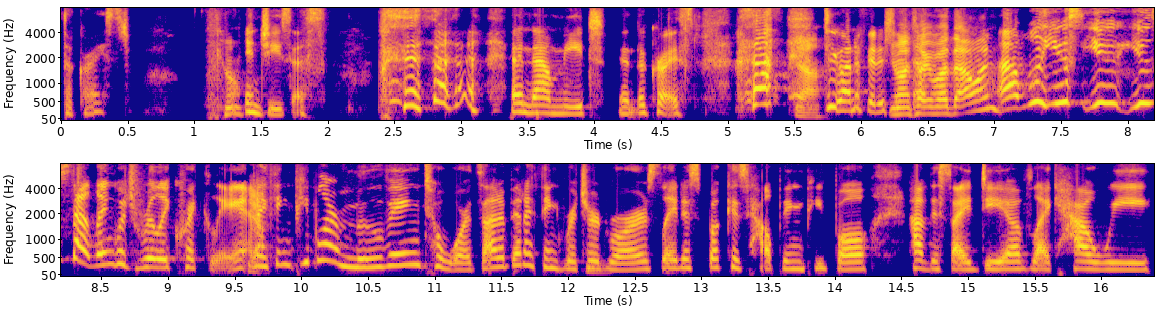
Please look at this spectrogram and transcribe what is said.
the Christ, Cool. in Jesus. and now meet in the Christ. Yeah. Do you want to finish? You want to talk about that one? uh, well, use you use that language really quickly, and Yeah. I think people are moving towards that a bit. I think Mm. Richard Rohr's latest book is helping people have this idea of like how we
